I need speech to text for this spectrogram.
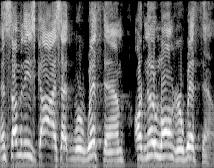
And some of these guys that were with them are no longer with them.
